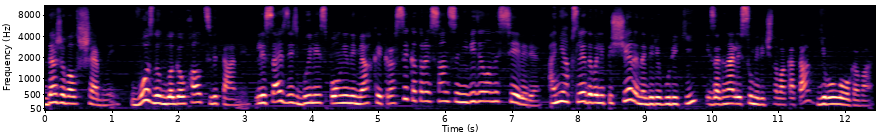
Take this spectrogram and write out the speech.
даже волшебный. Воздух благоухал цветами. Леса здесь были исполнены мягкой красы, которой Санса не видела на севере. Они обследовали пещеры на берегу реки и загнали сумеречного кота в его логово.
